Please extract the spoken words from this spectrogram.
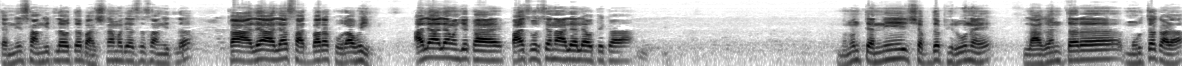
त्यांनी सांगितलं होतं भाषणामध्ये असं सांगितलं का आल्या आल्या सातबारा कोरा होईल. आल्या आल्या म्हणजे काय? पाच वर्षांना आल्या आल्या होते का? म्हणून त्यांनी शब्द फिरवू नये. लागन तर मूर्त काळा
